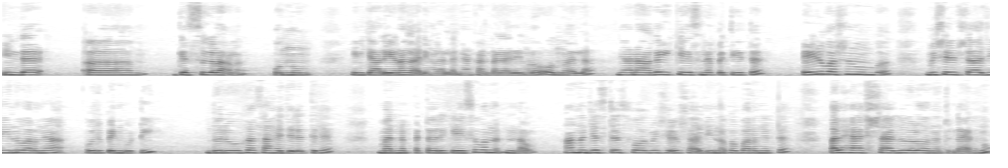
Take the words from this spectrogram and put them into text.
ഇന്റെ ഗസ്സുകളാണ്. ഒന്നും എനിക്ക് അറിയണ കാര്യങ്ങളല്ല. ഞാൻ കണ്ട കാര്യങ്ങളോ ഒന്നുമല്ല. ഞാൻ ആകെ ഈ കേസിനെ പറ്റിയിട്ട് ഏഴു വർഷം മുമ്പ് മിഷേൽ ഷാജി എന്ന് പറഞ്ഞ ഒരു പെൺകുട്ടി ദുരൂഹ സാഹചര്യത്തിൽ മരണപ്പെട്ട ഒരു കേസ് വന്നിട്ടുണ്ടാവും. അന്ന് ജസ്റ്റിസ് ഫോർ മിഷേൽ ഷാജി എന്നൊക്കെ പറഞ്ഞിട്ട് പല ഹാഷ്ടാഗുകൾ വന്നിട്ടുണ്ടായിരുന്നു.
